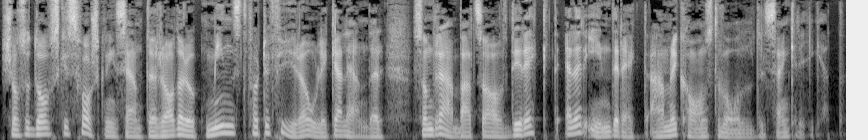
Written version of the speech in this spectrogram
Chosodowskis forskningscenter radar upp minst 44 olika länder som drabbats av direkt eller indirekt amerikanskt våld sedan kriget.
